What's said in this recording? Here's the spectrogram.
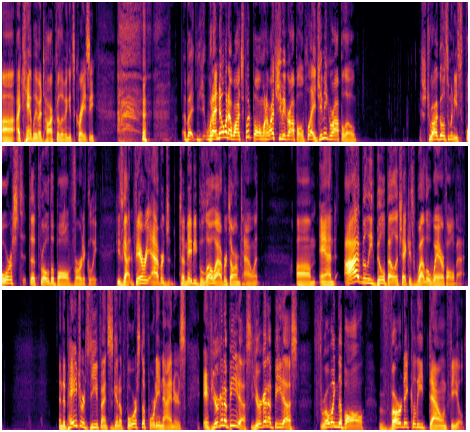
Uh, I can't believe I talk for a living. It's crazy. but what I know when I watch football, when I watch Jimmy Garoppolo play, Jimmy Garoppolo struggles when he's forced to throw the ball vertically. He's got very average to maybe below average arm talent. Um, and I believe Bill Belichick is well aware of all that. And the Patriots defense is going to force the 49ers. If you're going to beat us, you're going to beat us throwing the ball vertically downfield.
